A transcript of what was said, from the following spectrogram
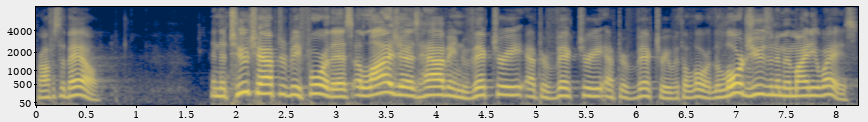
Prophets of Baal. In the two chapters before this, Elijah is having victory after victory after victory with the Lord. The Lord's using him in mighty ways.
